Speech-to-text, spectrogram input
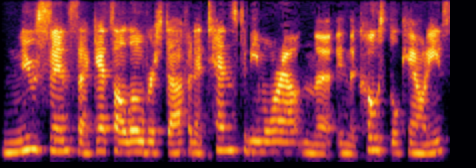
nuisance that gets all over stuff and it tends to be more out in the in the coastal counties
